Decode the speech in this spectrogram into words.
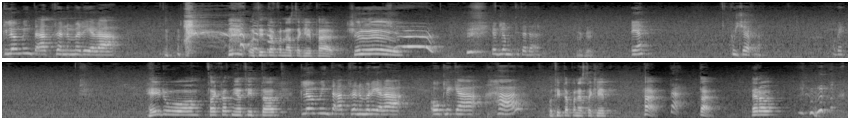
Glöm inte att prenumerera. och titta på nästa klipp här. Tjolilu! Jag glömde titta där. Okej. Igen. Oj jävlar. Okej. Hej då! Tack för att ni har tittat Glöm inte att prenumerera och klicka här. och titta på nästa klipp här. Där. Där. Hej då!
